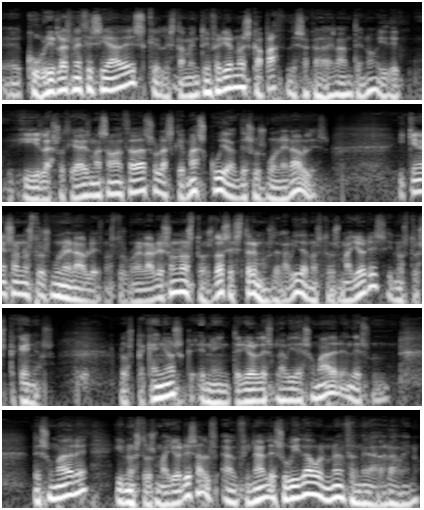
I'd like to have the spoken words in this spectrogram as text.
eh, cubrir las necesidades que el estamento inferior no es capaz de sacar adelante, ¿no? Y, de, y las sociedades más avanzadas son las que más cuidan de sus vulnerables. ¿Y quiénes son nuestros vulnerables? Nuestros vulnerables son nuestros dos extremos de la vida, nuestros mayores y nuestros pequeños. Los pequeños en el interior de la vida de su madre, de su, de su madre, y nuestros mayores al, al final de su vida o en una enfermedad grave, ¿no?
